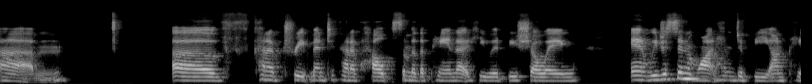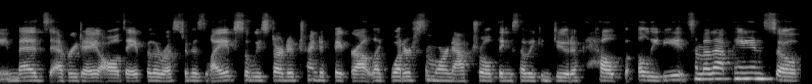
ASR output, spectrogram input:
um, of kind of treatment to kind of help some of the pain that he would be showing. And we just didn't want him to be on pain meds every day, all day for the rest of his life. So we started trying to figure out like what are some more natural things that we can do to help alleviate some of that pain. So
